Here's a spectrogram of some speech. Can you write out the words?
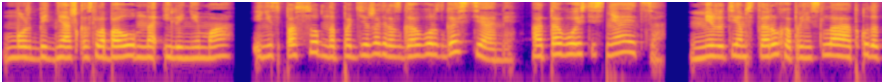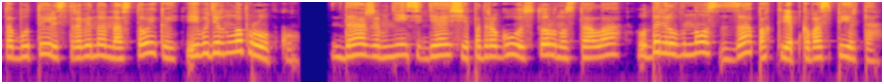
Может, бедняжка слабоумна или нема и не способна поддержать разговор с гостями, оттого и стесняется. Между тем старуха принесла откуда-то бутыль с травяной настойкой и выдернула пробку. Даже мне, сидящей по другую сторону стола, ударил в нос запах крепкого спирта.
